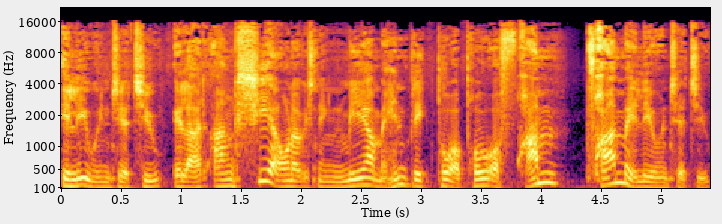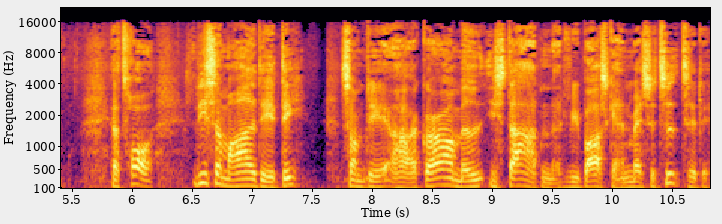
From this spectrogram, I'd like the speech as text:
elevinitiativ, eller at arrangere undervisningen mere med henblik på at prøve at fremme, fremme elevinitiativ. Jeg tror lige så meget, det er det, som det har at gøre med i starten, at vi bare skal have en masse tid til det.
